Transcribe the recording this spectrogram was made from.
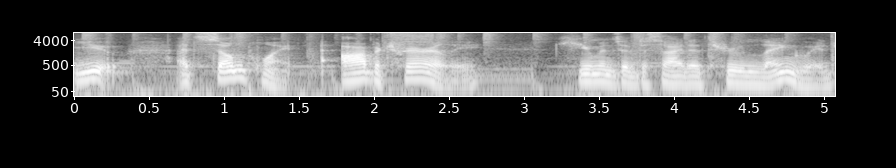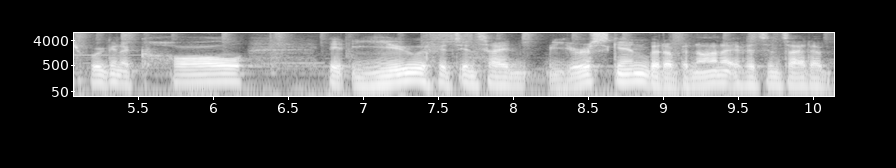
you? At some point, arbitrarily, humans have decided through language, we're gonna call it you if it's inside your skin, but a banana if it's inside a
